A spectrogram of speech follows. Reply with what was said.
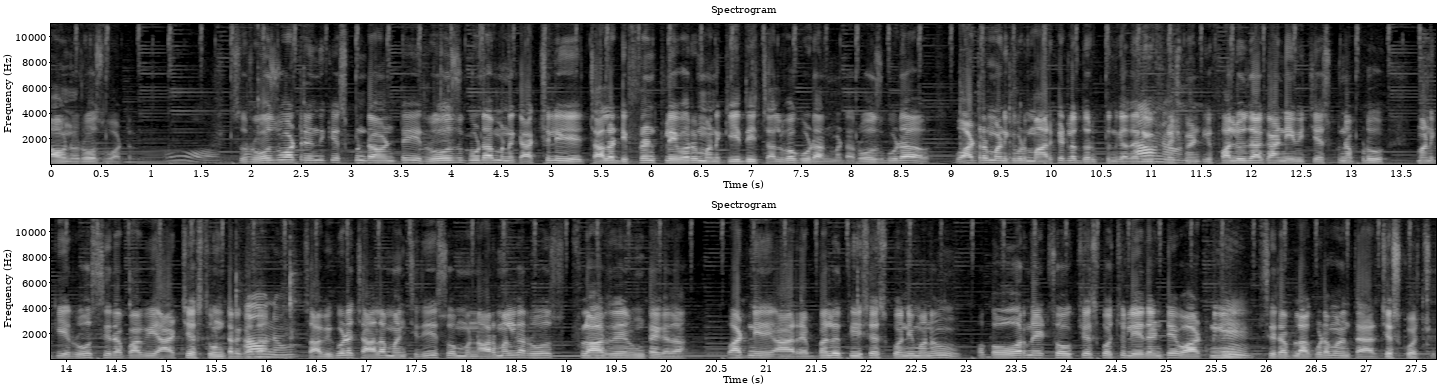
అవును rose water. So rose water ఎందుకు వేసుకుంటామంటే ఈ రోజ్ కూడా మనకి యాక్చువల్లీ చాలా డిఫరెంట్ ఫ్లేవర్ మనకి ఇది చలువ కూడా అన్నమాట. రోజ్ కూడా వాటర్ మనకి ఇప్పుడు మార్కెట్లో దొరుకుతుంది కదా. రిఫ్రెష్మెంట్కి ఫలూదా కానీ ఇవి చేసుకున్నప్పుడు మనకి రోజ్ సిరప్ అవి యాడ్ చేస్తూ ఉంటారు కదా. సో అవి కూడా చాలా మంచిది. సో నార్మల్గా రోజ్ ఫ్లవర్స్ ఉంటాయి కదా వాటిని ఆ రెబ్బలు తీసేసుకొని మనం ఒక ఓవర్ నైట్ సోక్ చేసుకోవచ్చు లేదంటే వాటిని సిరప్ లా కూడా మనం తయారు చేసుకోవచ్చు.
